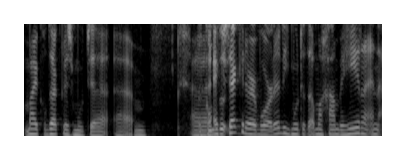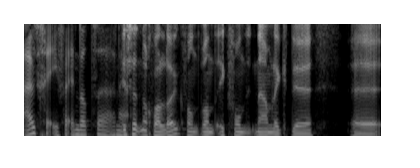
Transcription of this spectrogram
Michael Douglas moet de ehm, eh, executor worden. Die moet het allemaal gaan beheren en uitgeven. En dat, nou ja, Is het nog wel leuk? Want, want ik vond namelijk de, de,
